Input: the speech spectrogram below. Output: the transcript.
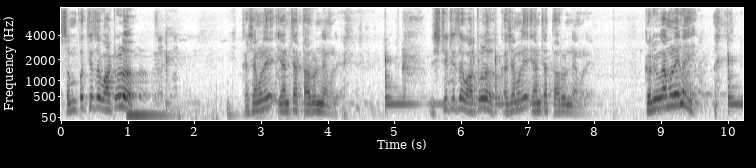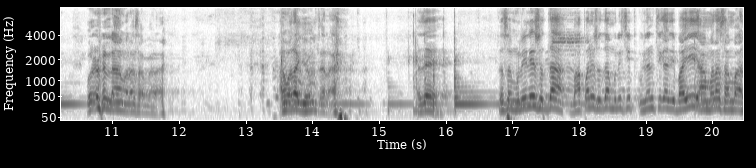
संपत्तीचं वाटोळं. कशामुळे? यांच्या तारुण्यामुळे. इस्टेटीचं वाटोळं कशामुळे? यांच्या तारुण्यामुळे. कलियुगामुळे नाही. म्हणून म्हणलं आम्हाला सांभाळा. आम्हाला घेऊन चला. अजय तसं मुलीने सुद्धा बापाने सुद्धा मुलीची विनंती केली बाई आम्हाला सांभाळ.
